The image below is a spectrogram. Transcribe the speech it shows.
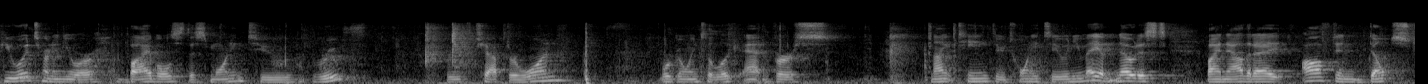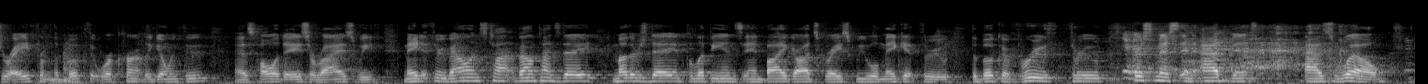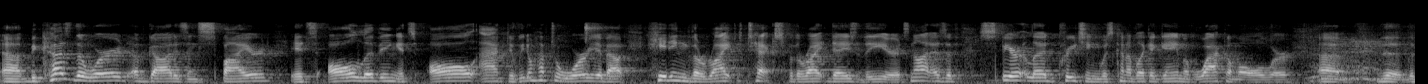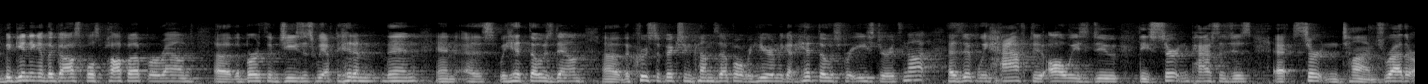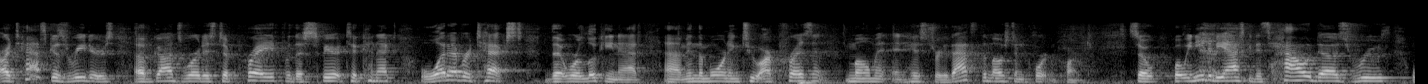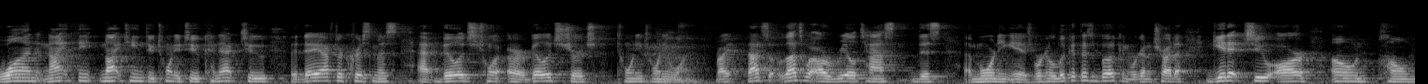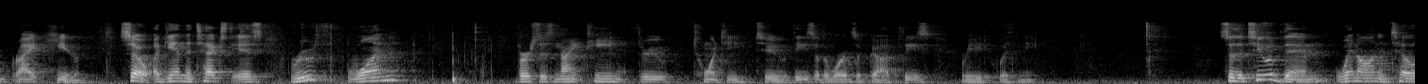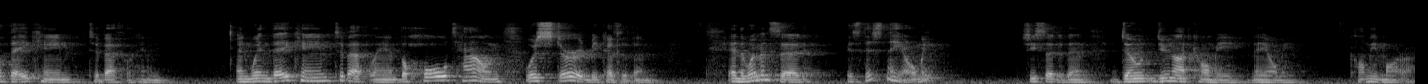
If you would turn in your Bibles this morning to Ruth, Ruth chapter 1, we're going to look at verse 19 through 22. And you may have noticed by now that I often don't stray from the book that we're currently going through as holidays arise. We've made it through Valentine's Day, Mother's Day, and Philippians, and by God's grace, we will make it through the book of Ruth through Christmas and Advent as well. Uh, because the Word of God is inspired, it's all living, it's all active. We don't have to worry about hitting the right text for the right days of the year. It's not as if Spirit led preaching was kind of like a game of whack a mole where um, the, the beginning of the Gospels pop up around uh, the birth of Jesus. We have to hit them then, and as we hit those down, uh, the crucifixion comes up over here, and we got to hit those for Easter. It's not as if we have to always do these certain passages at certain times. Rather, our task as readers of God's Word is to pray for the Spirit to connect whatever text that we're looking at um, in the morning to our present moment in history. That's the most important part. So, what we need to be asking is how does Ruth 1 19, 19 through 22 connect to the day after Christmas at Village, or Village Church 2021? Right? That's, that's what our real task this morning is. We're going to look at this book and we're going to try to get it to our own home right here. So, again, the text is Ruth 1, verses 19 through 22. These are the words of God. Please read with me. So the two of them went on until they came to Bethlehem. And when they came to Bethlehem, the whole town was stirred because of them. And the women said, Is this Naomi? She said to them, Don't do not call me Naomi. Call me Mara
